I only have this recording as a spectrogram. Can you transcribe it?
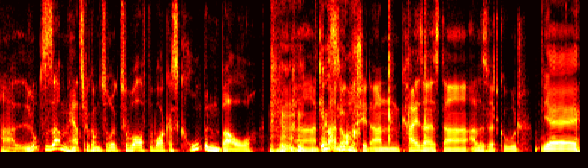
Hallo zusammen, herzlich willkommen zurück zu War of the Walkers Grubenbau. Äh, Immer 7 noch. steht an, Kaiser ist da, alles wird gut. Yay.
